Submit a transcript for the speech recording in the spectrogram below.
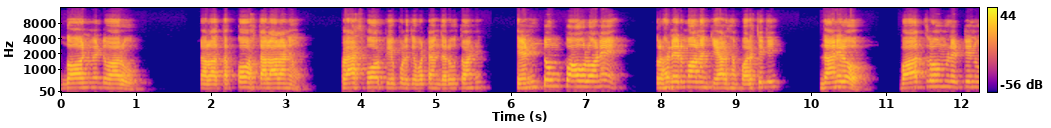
గవర్నమెంట్ వారు చాలా తక్కువ స్థలాలను క్లాస్ ఫోర్ పీపుల్కి ఇవ్వటం జరుగుతోంది. టెంటుంపావులోనే గృహ నిర్మాణం చేయాల్సిన పరిస్థితి. దానిలో బాత్రూమ్ లెట్టిను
